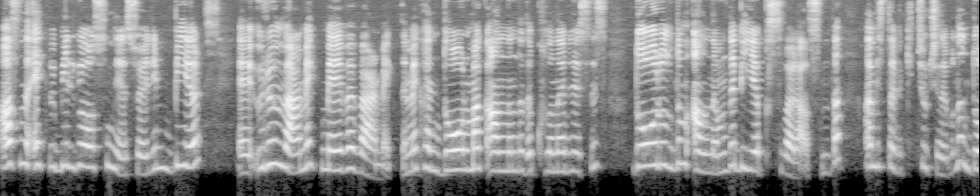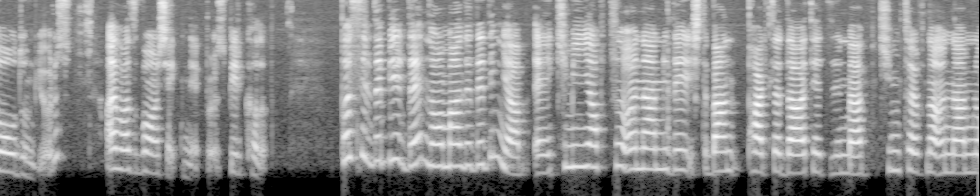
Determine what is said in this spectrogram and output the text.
Aslında ek bir bilgi olsun diye söyleyeyim. Bir, e, ürün vermek, meyve vermek demek. Hani doğurmak anlamında da kullanabilirsiniz. Doğruldum anlamında bir yapısı var aslında. Ama biz tabii ki Türkçe'de buna doğdum diyoruz. I was born şeklinde yapıyoruz. Bir kalıp. Pasifde bir de normalde dedim ya e, kimin yaptığı önemli değil. İşte ben partide davet edilmem. Kim tarafından önemli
